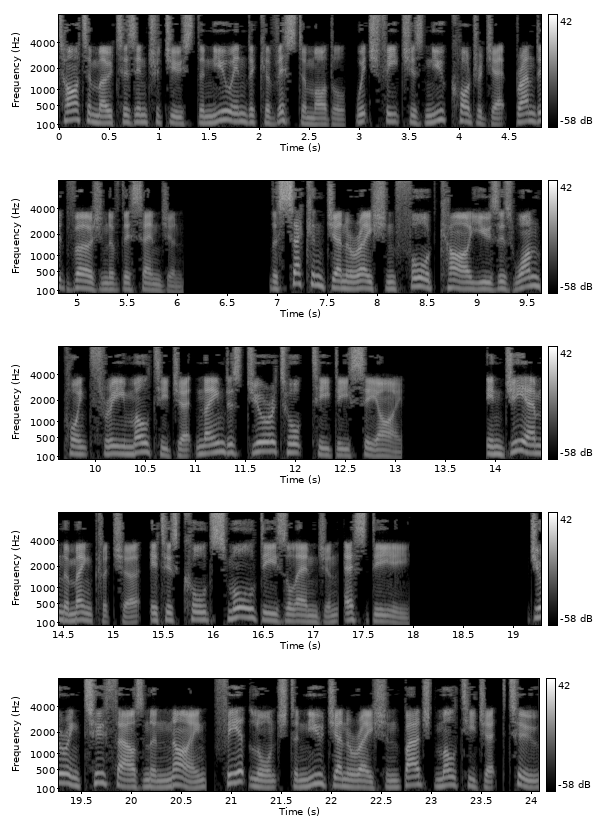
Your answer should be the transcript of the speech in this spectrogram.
Tata Motors introduced the new Indica Vista model, which features new Quadrajet branded version of this engine. The second-generation Ford Ka uses 1.3 multijet named as Duratorq TDCI. In GM nomenclature, it is called Small Diesel Engine SDE. During 2009, Fiat launched a new generation badged Multijet 2,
